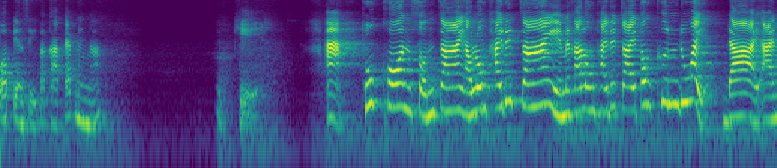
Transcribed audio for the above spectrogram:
ว่าเปลี่ยนสีปากกาแป๊บหนึ่งนะ โอเค อะทุกคนสนใจเอาลงท้ายด้วยใจเห็นไหมคะลงท้ายด้วยใจต้องขึ้นด้วยได้อ่าเ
